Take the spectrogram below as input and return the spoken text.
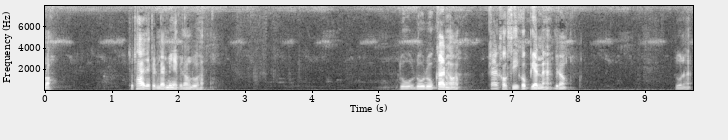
เนาะ สุดท้ายจะเป็นแบบนี้พี่น้องดูฮะดูดูดูก้านเขาครับก้านเขาสีก็เปลี่ยนนะฮะพี่น้องดูนะฮะ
